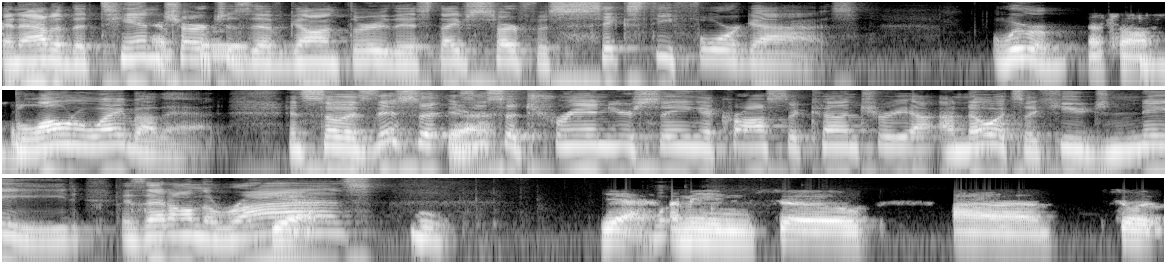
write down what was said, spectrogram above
And out of the 10 Absolutely. churches that have gone through this, they've surfaced 64 guys. We were awesome. blown away by that. And so, is this a, yeah. is this a trend you're seeing across the country? I, I know it's a huge need. Is that on the rise? Yeah, yeah. I mean, so uh, so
